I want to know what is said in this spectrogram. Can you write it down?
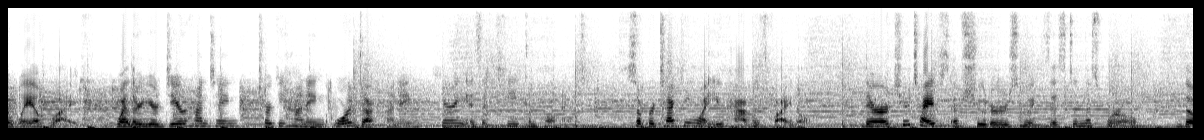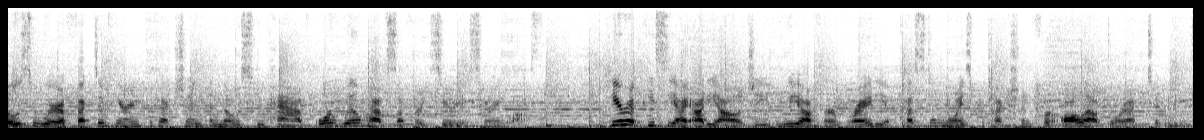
a way of life. Whether you're deer hunting, turkey hunting, or duck hunting, hearing is a key component. So protecting what you have is vital. There are two types of shooters who exist in this world, those who wear effective hearing protection and those who have or will have suffered serious hearing loss. Here at PCI Audiology, we offer a variety of custom noise protection for all outdoor activities.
